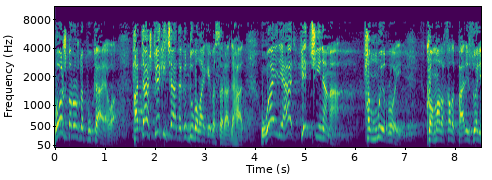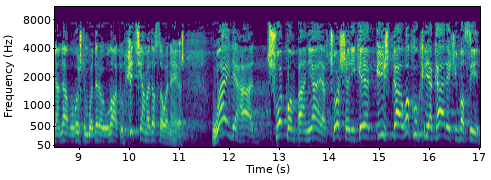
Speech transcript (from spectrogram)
ڕۆژ بە ڕۆژ دەپوکایەوە هەتا شتێکی چا دەکرد دوو بەڵایکەی بەسەرا دەهات وای لێهات هیچی نەما هەمووی ڕۆی کۆمەڵە خەڵک پارەی زۆریان لابوو ڕۆشتن بۆ دەرەوەی وڵات و هیچیان بەدەستەوە نەهێشت وای لێ هات چووە کۆمپانیایەک چووە شەریکەیەک ئیش بکا وەکو کرێکارێکی بەسیت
